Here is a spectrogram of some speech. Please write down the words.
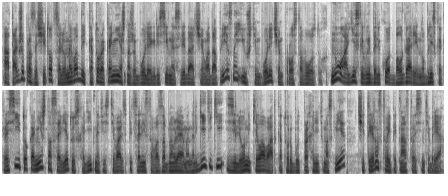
а также про защиту от соленой воды, которая, конечно же, более агрессивная среда, чем вода пресная и уж тем более, чем просто воздух. Ну а если вы далеко от Болгарии, но близко к России, то, конечно, советую сходить на фестиваль специалистов возобновляемой энергетики «Зеленый киловатт», который будет проходить в Москве 14 и 15 сентября.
